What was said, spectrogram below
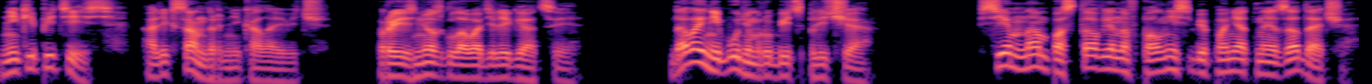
«Не кипятись, Александр Николаевич», — произнес глава делегации. «Давай не будем рубить с плеча. Всем нам поставлена вполне себе понятная задача.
